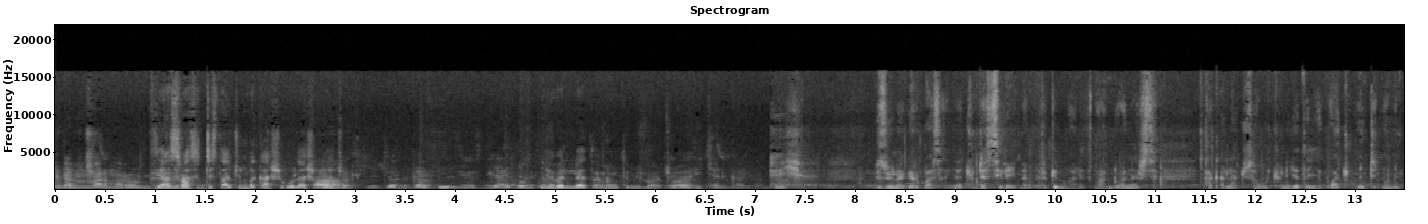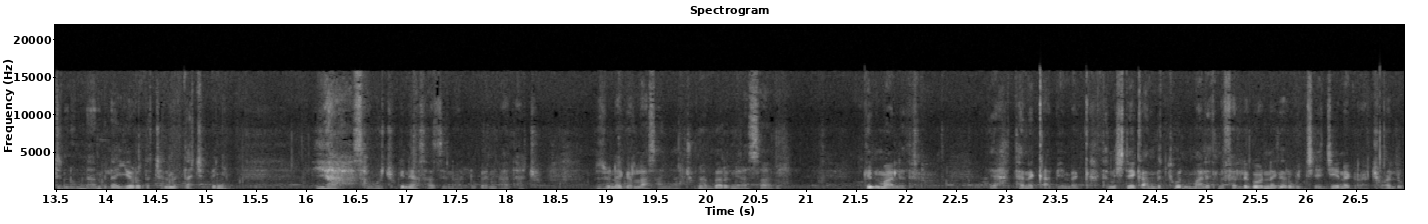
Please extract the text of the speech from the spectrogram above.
እንደምመርምረው እዚህ አስራ ስድስታችሁን በቃ አሽጎ ላሽሏቸዋል። የበለጠ ነው እንትን ይጨንቃል። ብዙ ነገር ባሳያችሁ ደስ ይለኝ ነበር፣ ግን ማለት ነው አንዷ ነርስ ታውቃላችሁ፣ ሰዎቹን እየጠየቋቸው ምንድን ነው ምንድን ነው ምናምን ብላ እየሮጠች አልመጣችብኝም። ያ ሰዎቹ ግን ያሳዝናሉ። በእናታችሁ ብዙ ነገር ላሳያችሁ ነበር እኔ ሀሳቤ፣ ግን ማለት ነው ያ ተነቃብኝ። በቃ ትንሽ ደቂቃም ብትሆን ማለት የምፈልገውን ነገር ውጭ ሄጄ እነግራችኋለሁ።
